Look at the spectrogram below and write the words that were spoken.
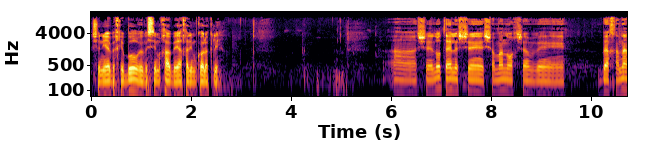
שנהיה בחיבור ובשמחה ביחד עם כל הכלי. השאלות האלה ששמענו עכשיו אה, בהכנה,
